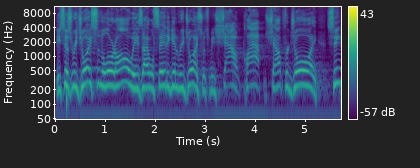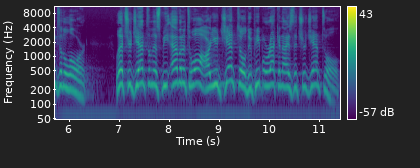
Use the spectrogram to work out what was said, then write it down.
he says, Rejoice in the Lord always. I will say it again, rejoice, which means shout, clap, shout for joy, sing to the Lord. Let your gentleness be evident to all. Are you gentle? Do people recognize that you're gentle?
